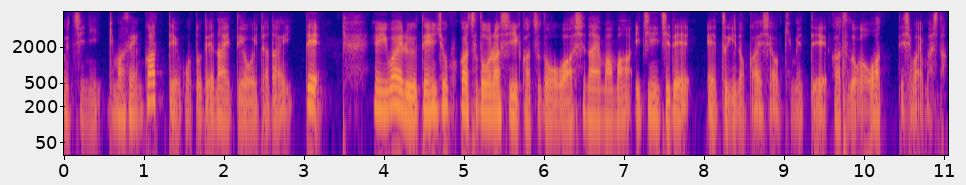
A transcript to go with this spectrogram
うちに来ませんかっていうことで内定をいただいて、いわゆる転職活動らしい活動はしないまま、一日で次の会社を決めて活動が終わってしまいました。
